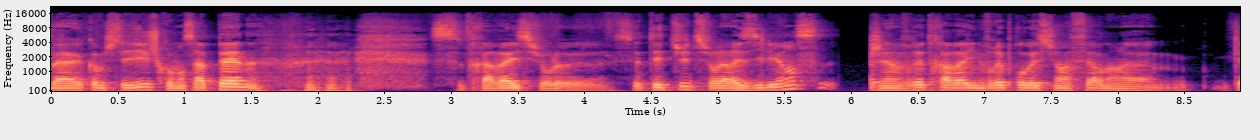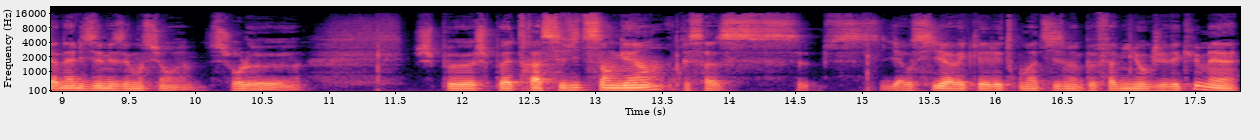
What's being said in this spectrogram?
Bah, comme je t'ai dit, je commence à peine ce travail sur cette étude sur la résilience. J'ai un vrai travail, une vraie progression à faire dans la canaliser mes émotions. Sur le, je peux, je peux être assez vite sanguin. Après ça, il y a aussi avec les, traumatismes un peu familiaux que j'ai vécu, mais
